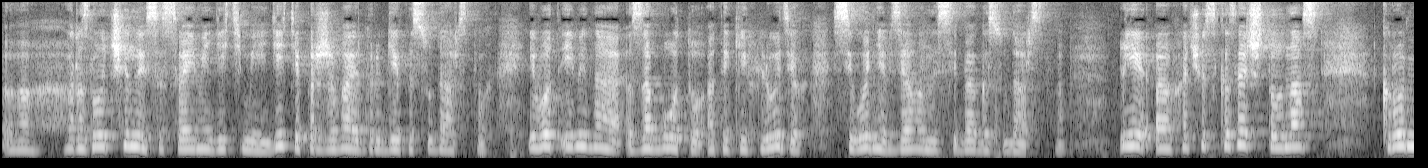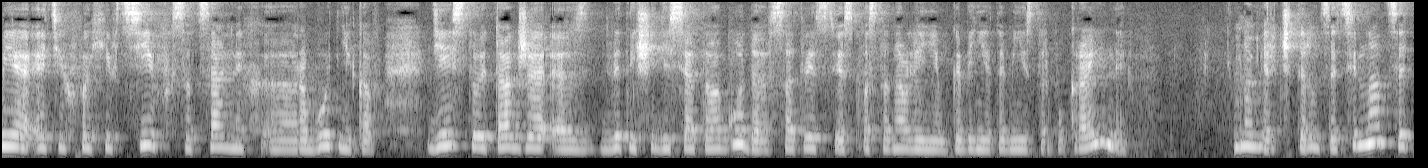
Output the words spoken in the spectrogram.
э, разлучены со своими детьми. Дети проживают в других государствах. И вот именно заботу о таких людях сегодня взяло на себя государство. И э, хочу сказать, что у нас, кроме этих фахивцев, социальных э, работников, действует также э, с 2010 года в соответствии с постановлением Кабинета министров Украины номер 1417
